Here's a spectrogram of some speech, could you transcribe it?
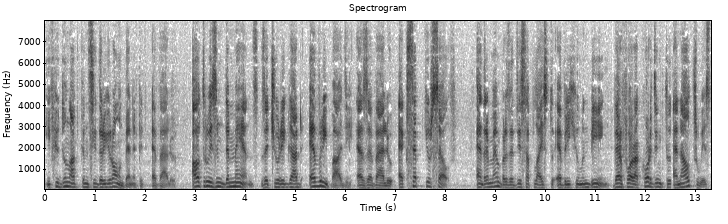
if you do not consider your own benefit a value. Altruism demands that you regard everybody as a value except yourself. And remember that this applies to every human being. Therefore, according to an altruist,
